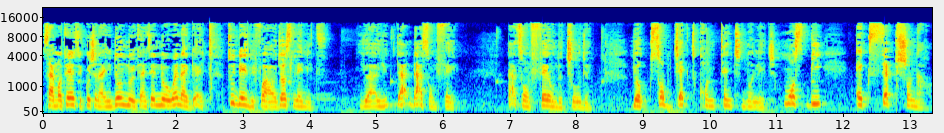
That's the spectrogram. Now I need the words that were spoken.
simultaneous equation and you don't know it and say no when I get two days before I'll just learn it. You are you, that that's unfair. That's unfair on the children. Your subject content knowledge must be exceptional,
